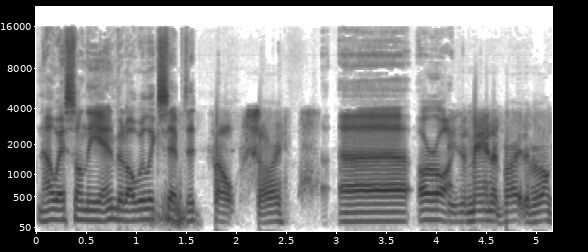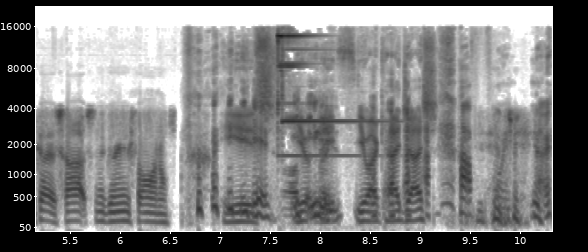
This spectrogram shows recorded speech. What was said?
No S on the end, but I will accept it. Phelps, sorry. Uh, all right. He's the man that broke the Broncos' hearts in the grand final. He is. Yes, you, he is. you okay, Jace? Half point. No.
